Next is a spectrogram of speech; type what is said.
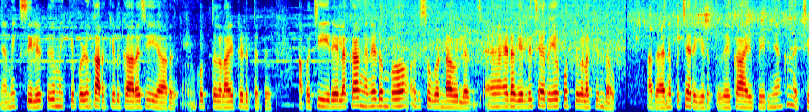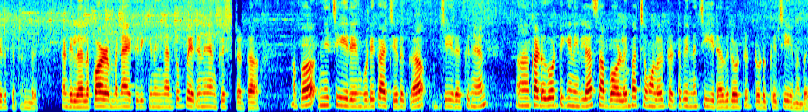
ഞാൻ മിക്സിയിലിട്ട് മിക്കപ്പോഴും കറക്കിയെടുക്കാറേ ചെയ്യാറ് കൊത്തുകളായിട്ട് എടുത്തിട്ട്. അപ്പോൾ ചീരയിലൊക്കെ അങ്ങനെ ഇടുമ്പോൾ ഒരു സുഖം ഉണ്ടാവില്ല ഇടകയിൽ ചെറിയ കൊത്തുകളൊക്കെ ഉണ്ടാവും. അതാണ് ഇപ്പോൾ ചിരകിയെടുത്തത് കായ്പേര് ഞാൻ കാച്ചിയെടുത്തിട്ടുണ്ട്. കണ്ടില്ല? നല്ല ഇങ്ങനത്തെ ഉപ്പേരിയാണ് ഞങ്ങൾക്ക് ഇഷ്ടം കേട്ടോ അപ്പോൾ ഇനി ചീരയും കൂടി കാച്ചിയെടുക്കുക. ചീരക്ക് ഞാൻ കടുക് ഒട്ടിക്കണില്ല. സബോളയും പച്ചമുളകും ഇട്ടിട്ട് പിന്നെ ചീര അതിലോട്ട് ഇട്ട് കൊടുക്കുക ചെയ്യണത്.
